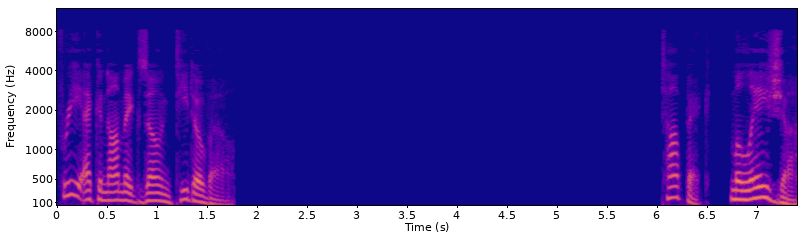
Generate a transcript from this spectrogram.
Free Economic Zone Tetovo Malaysia.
